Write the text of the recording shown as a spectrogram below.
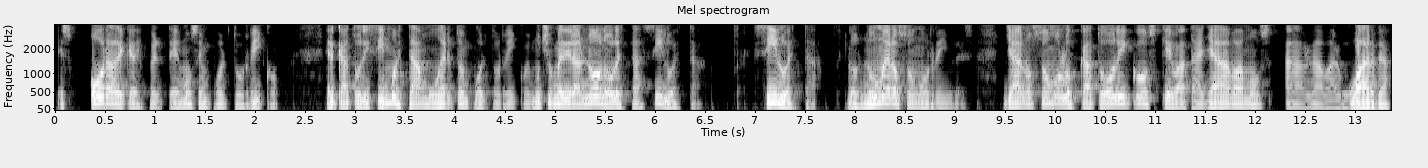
es hora de que despertemos en Puerto Rico. El catolicismo está muerto en Puerto Rico. Y muchos me dirán, no, no lo está. Sí lo está. Sí lo está. Los números son horribles. Ya no somos los católicos que batallábamos a la vanguardia.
